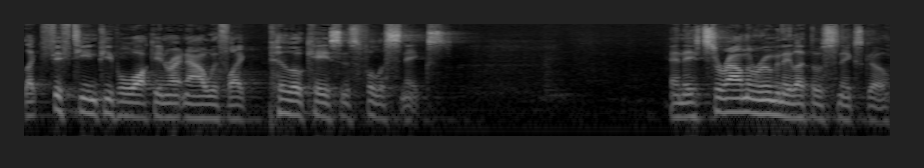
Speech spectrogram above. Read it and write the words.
like 15 people walk in right now with like pillowcases full of snakes. And they surround the room and they let those snakes go.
